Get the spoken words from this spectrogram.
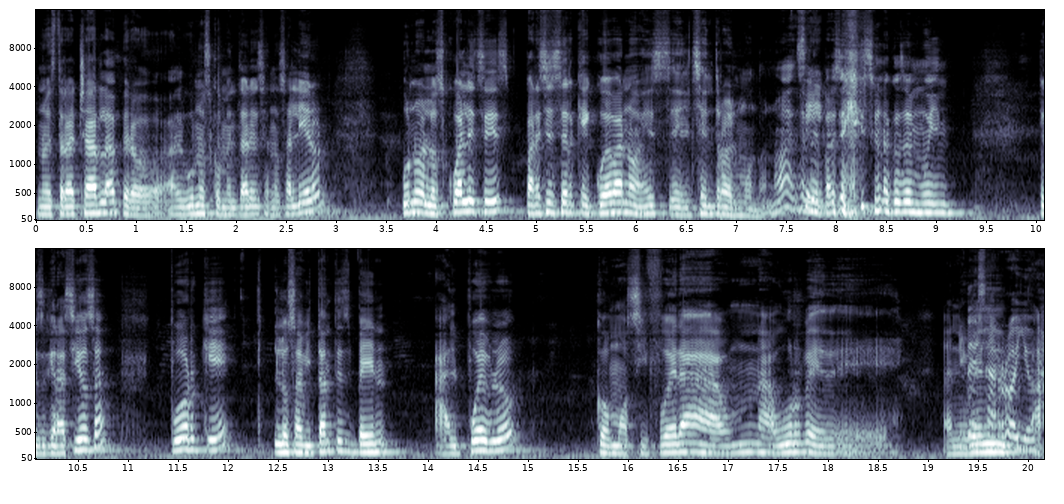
nuestra charla, pero algunos comentarios se nos salieron. Uno de los cuales es, parece ser que Cuébano es el centro del mundo, ¿no? Eso sí. me parece que es una cosa muy, pues, graciosa, porque los habitantes ven al pueblo como si fuera una urbe de, a nivel, Desarrollo. A,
